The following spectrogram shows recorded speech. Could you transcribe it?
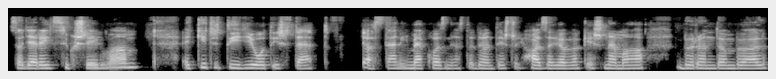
szóval erre így szükség van. Egy kicsit így jót is tett aztán így meghozni azt a döntést, hogy hazajövök, és nem a bőröndömből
